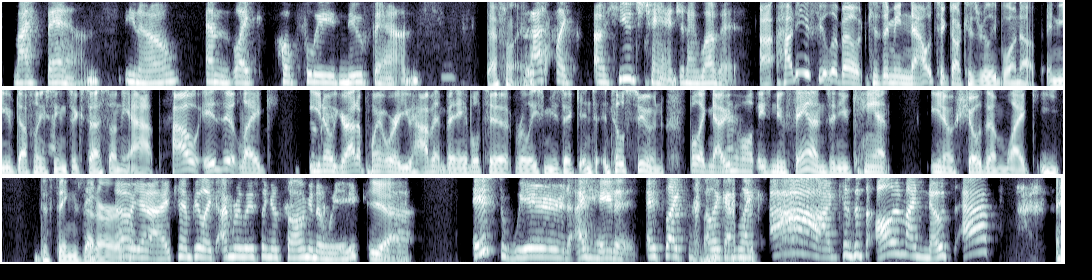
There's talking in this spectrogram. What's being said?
my fans, you know, and like hopefully new fans. Definitely. So that's like a huge change and I love it. Uh, how do you feel about because I mean now TikTok has really blown up and you've definitely seen success on the app. How is it like? You know, you're at a point where you haven't been able to release music in, until soon, but like now you have all these new fans and you can't, you know, show them like y- the things that are. Oh yeah, I can't be like I'm releasing a song in a week. Yeah. It's weird. I hate it. It's like like I'm like ah because it's all in my notes app.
